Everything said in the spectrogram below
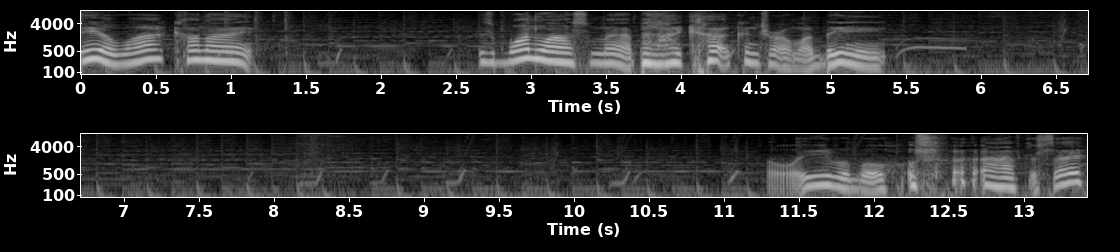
Why can't I... There's one last map and I can't control my being. Unbelievable, I have to say.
